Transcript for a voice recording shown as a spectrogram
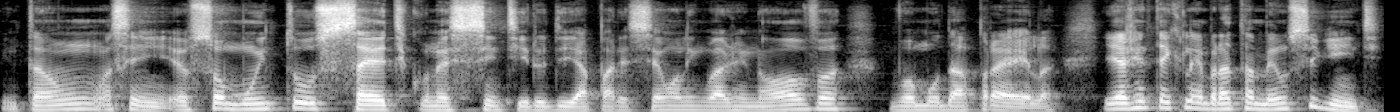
Então, assim, eu sou muito cético nesse sentido de aparecer uma linguagem nova, vou mudar para ela. E a gente tem que lembrar também o seguinte:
